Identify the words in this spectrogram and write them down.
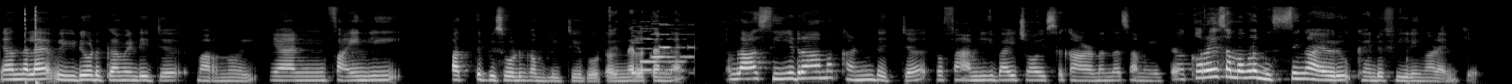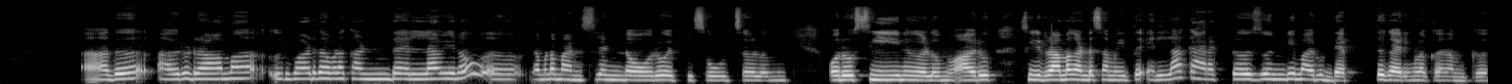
ഞാൻ ഇന്നലെ വീഡിയോ എടുക്കാൻ വേണ്ടിയിട്ട് മറന്നുപോയി. ഞാൻ ഫൈനലി പത്ത് എപ്പിസോഡും കംപ്ലീറ്റ് ചെയ്തു കേട്ടോ ഇന്നലെ തന്നെ. നമ്മൾ ആ സി ഡ്രാമ കണ്ടിട്ട് ഇപ്പൊ ഫാമിലി ബൈ ചോയ്സ് കാണുന്ന സമയത്ത് കുറെ സംഭവങ്ങൾ മിസ്സിങ് ആയ ഒരു കൈൻഡ് ഓഫ് ഫീലിംഗ് ആണ് എനിക്ക്. അത് ആ ഒരു ഡ്രാമ ഒരുപാട് തവണ കണ്ട് എല്ലാം യുനോ നമ്മുടെ മനസ്സിലുണ്ട് ഓരോ എപ്പിസോഡ്സുകളും ഓരോ സീനുകളും ആ ഒരു സി ഡ്രാമ കണ്ട സമയത്ത് എല്ലാ ക്യാരക്ടേഴ്സിന്റെയും ആ ഒരു ഡെപ്ത് കാര്യങ്ങളൊക്കെ നമുക്ക്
